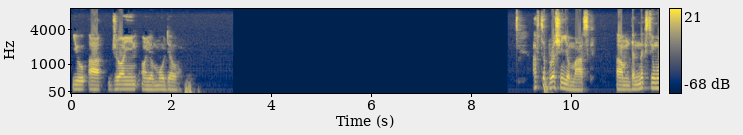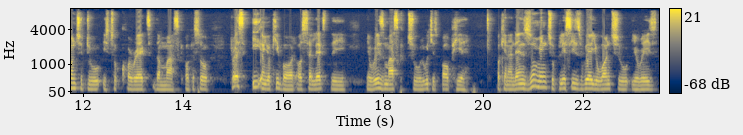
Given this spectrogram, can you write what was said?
you are drawing on your model. After brushing your mask um, the next thing you want to do is to correct the mask. Okay so press E on your keyboard or select the erase mask tool which is up here okay and then zoom in to places where you want to erase.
